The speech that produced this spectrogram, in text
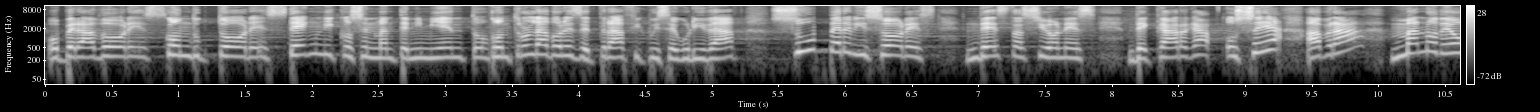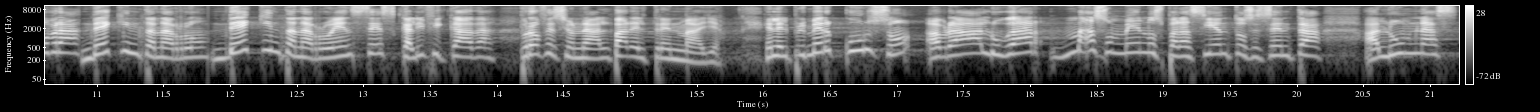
operadores, conductores, técnicos en mantenimiento, controladores de tráfico y seguridad, supervisores de estaciones de carga. O sea, habrá mano de obra de Quintana Roo, de quintanarroenses calificada profesional para el tren Maya. En el primer curso habrá lugar más o menos para 160 alumnas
